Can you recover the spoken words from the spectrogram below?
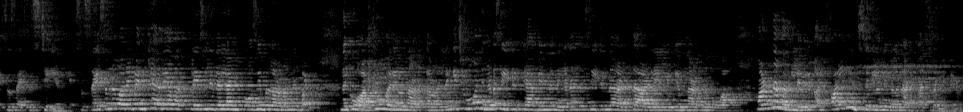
എക്സസൈസസ് ചെയ്യണം. എക്സസൈസ് എന്ന് പറയുമ്പോൾ എനിക്കറിയാം വർക്ക് പ്ലേസിൽ ഇതെല്ലാം ഇമ്പോസിബിൾ ആണെന്ന് ബട്ട് നിങ്ങൾക്ക് വാഷ്റൂം വരെ ഒന്ന് നടക്കാം അല്ലെങ്കിൽ ചുമ്മാ നിങ്ങളുടെ സീറ്റിൽ ക്യാബിന് നിങ്ങളുടെ സീറ്റിൽ അടുത്ത ആളിലേക്ക് ഒന്ന് നടന്നു പോവാം. വൺ അവറിൽ ഒരു ഫൈവ് മിനിറ്റ്സെങ്കിലും നിങ്ങൾ നടക്കാൻ ശ്രമിക്കണം.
